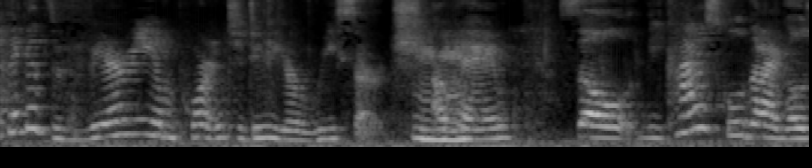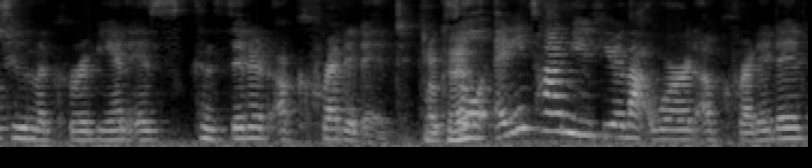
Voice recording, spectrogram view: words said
think it's very important to do your research. Mhm. Okay. So the kind of school that I go to in the Caribbean is considered accredited. Okay. So anytime you hear that word accredited,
